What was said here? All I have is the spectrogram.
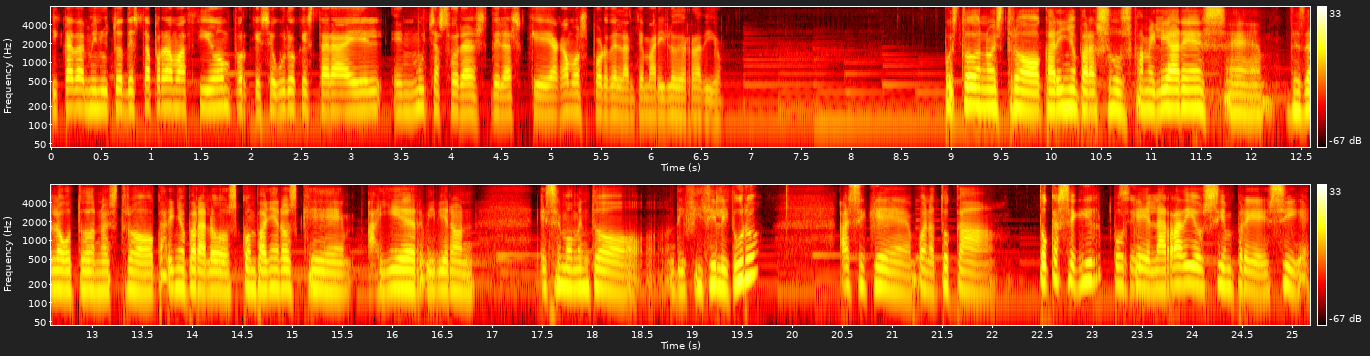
y cada minuto de esta programación, porque seguro que estará él en muchas horas de las que hagamos por delante, Marilo de Radio. Pues todo nuestro cariño para sus familiares, eh, desde luego todo nuestro cariño para los compañeros que ayer vivieron ese momento difícil y duro. Así que, bueno, toca toca seguir porque la radio siempre sigue.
